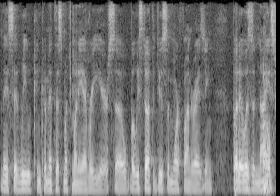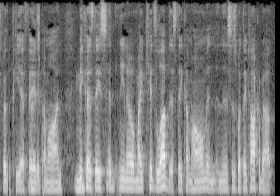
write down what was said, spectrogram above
And they said we can commit this much money every year. So but we still have to do some more fundraising. But it was a nice for the PFA to come on because they said, you know, my kids love this. They come home and, and this is what they talk about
